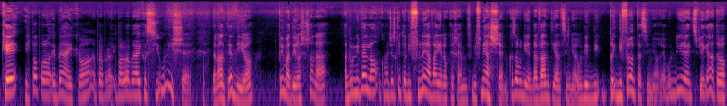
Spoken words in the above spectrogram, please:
che il popolo ebraico, il il popolo ebraico si unisce davanti a Dio prima di Rosh Hashanah ad un livello, come c'è scritto, di fne avai elokechem, di fne Hashem. Cosa vuol dire davanti al Signore? Vuol dire di, di, fronte al Signore. Vuol dire, spiegato a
